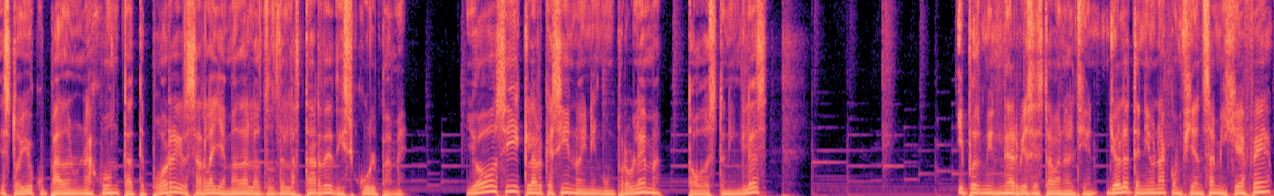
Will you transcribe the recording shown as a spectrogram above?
Estoy ocupado en una junta, ¿te puedo regresar la llamada a las 2 de la tarde? Discúlpame. Yo sí, claro que sí, no hay ningún problema. Todo esto en inglés. Y pues mis nervios estaban al 100. Yo le tenía una confianza a mi jefe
